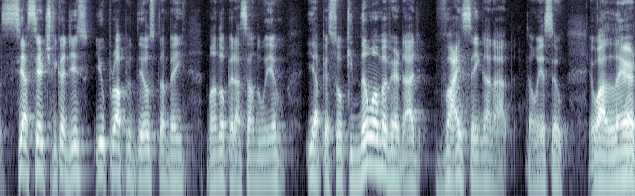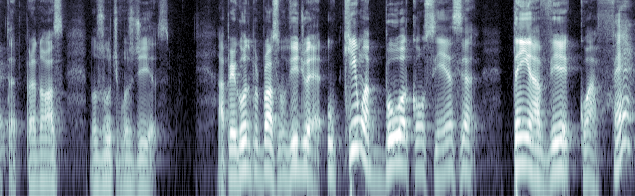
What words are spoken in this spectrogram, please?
se certifica disso, e o próprio Deus também manda a operação do erro, e a pessoa que não ama a verdade vai ser enganada. Então, esse é o, é o alerta para nós nos últimos dias. A pergunta para o próximo vídeo é: o que uma boa consciência tem a ver com a fé?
